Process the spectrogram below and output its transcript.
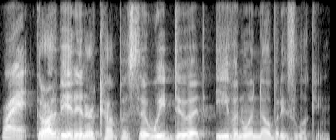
Right. There ought to be an inner compass that we do it even when nobody's looking.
